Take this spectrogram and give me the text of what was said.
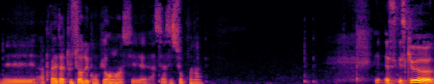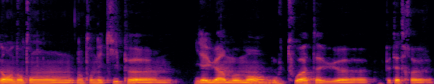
Mais après, tu as toutes sortes de concurrents, hein. c'est assez surprenant. Est-ce est que euh, dans, dans, ton, dans ton équipe, euh, il y a eu un moment où toi, tu as eu peut-être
